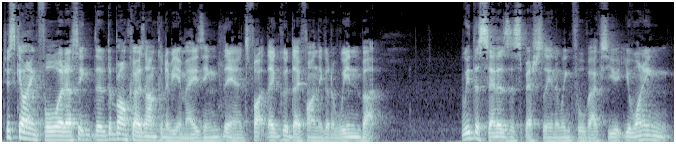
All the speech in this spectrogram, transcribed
just going forward, I think the, the Broncos aren't going to be amazing. You know, it's they're good. They finally got a win, but with the centers, especially in the wing fullbacks, you, you're wanting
